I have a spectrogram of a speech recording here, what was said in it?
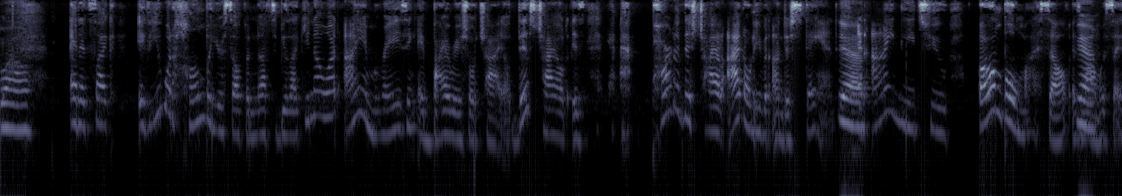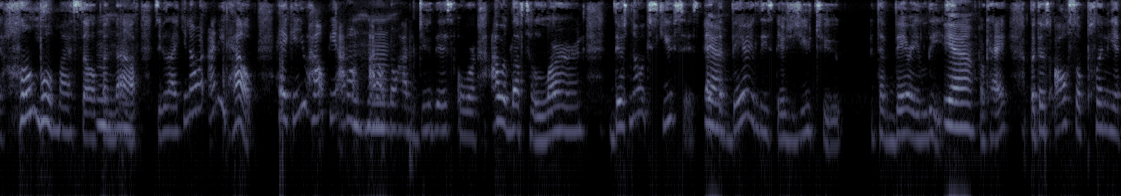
Wow. And it's like, if you would humble yourself enough to be like, you know what? I am raising a biracial child. This child is part of this child I don't even understand. Yeah. And I need to humble myself, as Yeah. Mm-hmm. mom would say, humble myself enough to be like, you know what? I need help. Hey, can you help me? I don't I Mm-hmm. don't know how to do this or I would love to learn. There's no excuses. At the very least, there's YouTube. At the very least. Yeah. Okay. But there's also plenty of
